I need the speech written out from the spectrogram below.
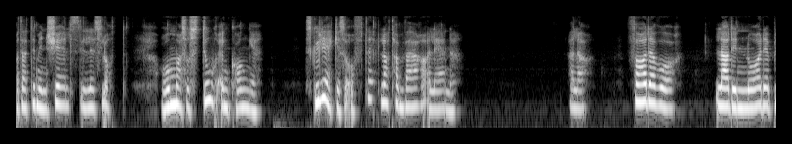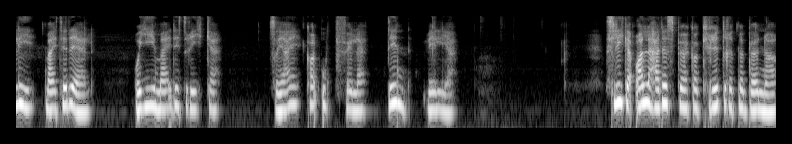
at dette min sjels lille slott rommer så stor en konge, skulle jeg ikke så ofte latt ham være alene. Eller Fader vår, la din nåde bli meg til del og gi meg ditt rike, så jeg kan oppfylle din vilje. Slik er alle hennes bøker krydret med bønner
